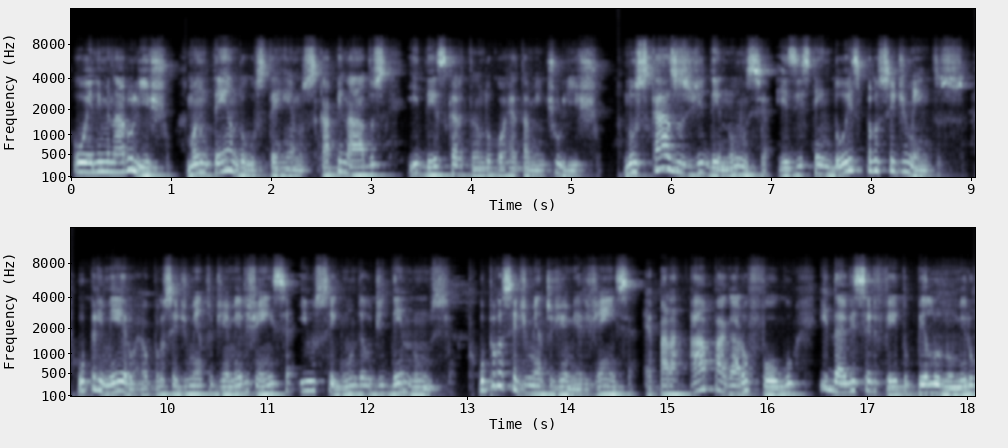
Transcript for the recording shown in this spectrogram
ou eliminar o lixo, mantendo os terrenos capinados e descartando corretamente o lixo. Nos casos de denúncia, existem dois procedimentos. O primeiro é o procedimento de emergência e o segundo é o de denúncia. O procedimento de emergência é para apagar o fogo e deve ser feito pelo número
